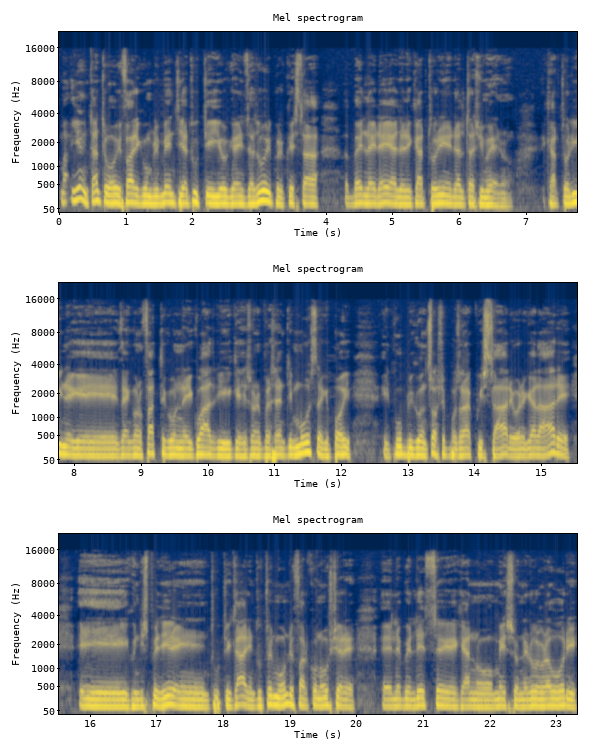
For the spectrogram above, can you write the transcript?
Ma io intanto voglio fare i complimenti a tutti gli organizzatori per questa bella idea delle cartoline del Trasimeno cartoline che vengono fatte con i quadri che sono presenti in mostra che poi il pubblico non so se potrà acquistare o regalare e quindi spedire in tutta Italia, in tutto il mondo e far conoscere eh, le bellezze che hanno messo nei loro lavori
